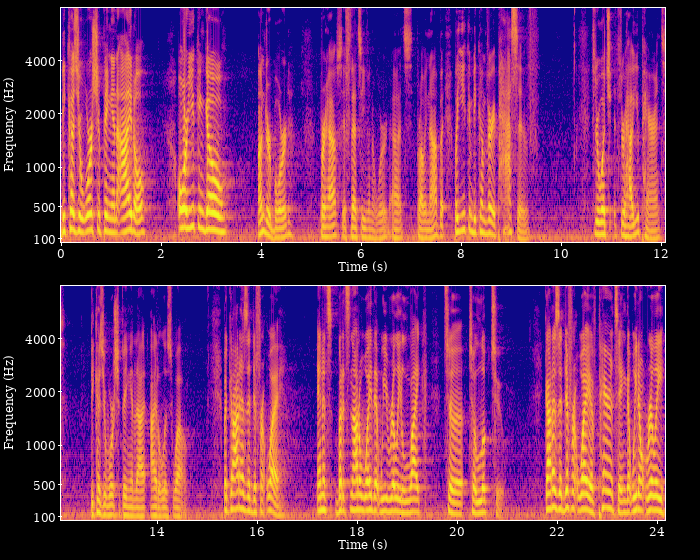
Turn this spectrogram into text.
because you're worshiping an idol, or you can go underboard perhaps, if that's even a word. Uh, it's probably not. But, but you can become very passive through, what through how you parent because you're worshiping an idol as well. But God has a different way. And it's, but it's not a way that we really like to, to look to. God has a different way of parenting that we don't really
